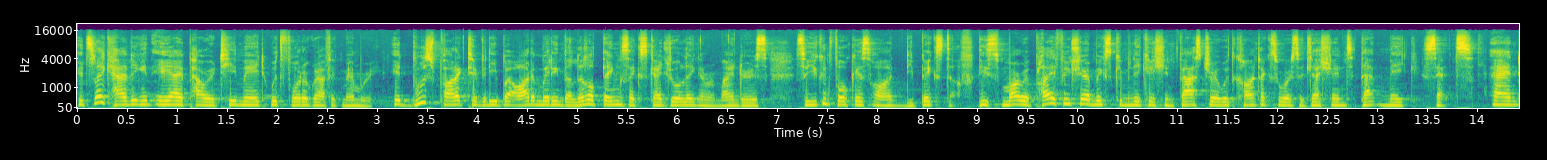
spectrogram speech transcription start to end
It's like having an AI powered teammate with photographic memory. It boosts productivity by automating the little things like scheduling and reminders so you can focus on the big stuff. The smart reply feature makes communication faster with context aware suggestions that make sense. And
